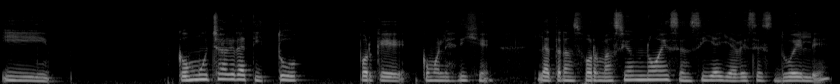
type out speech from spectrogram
y con mucha gratitud, porque como les dije, la transformación no es sencilla y a veces duele,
